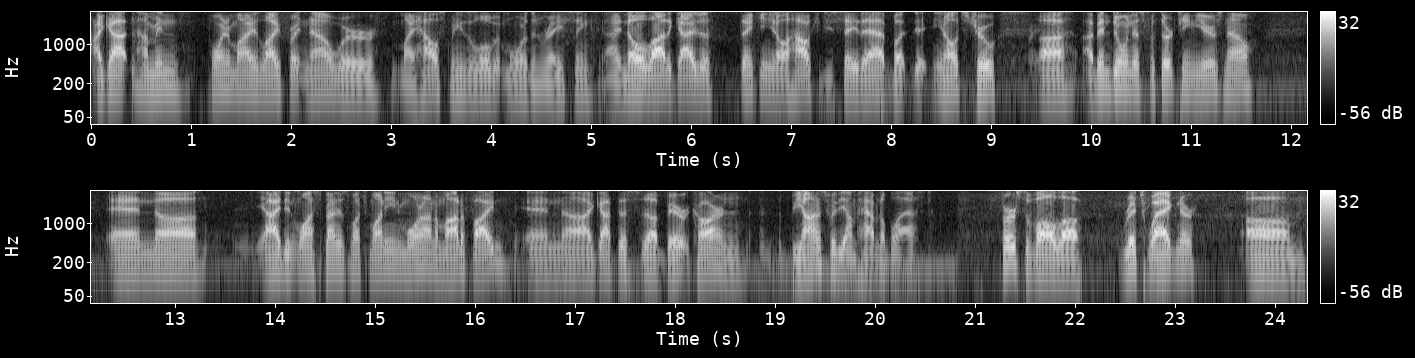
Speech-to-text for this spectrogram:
I got I'm in point in my life right now where my house means a little bit more than racing. I know a lot of guys are thinking, you know, how could you say that? But it, you know, it's true. I've been doing this for 13 years now, and I didn't want to spend as much money anymore on a modified, and uh, I got this uh, Barrett car, and uh, to be honest with you, I'm having a blast. First of all, uh, Rich Wagner, um,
